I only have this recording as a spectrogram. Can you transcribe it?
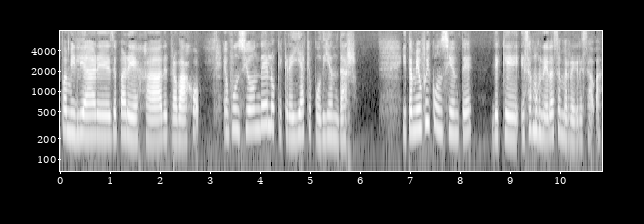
familiares, de pareja, de trabajo, en función de lo que creía que podían dar. Y también fui consciente de que esa moneda se me regresaba,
